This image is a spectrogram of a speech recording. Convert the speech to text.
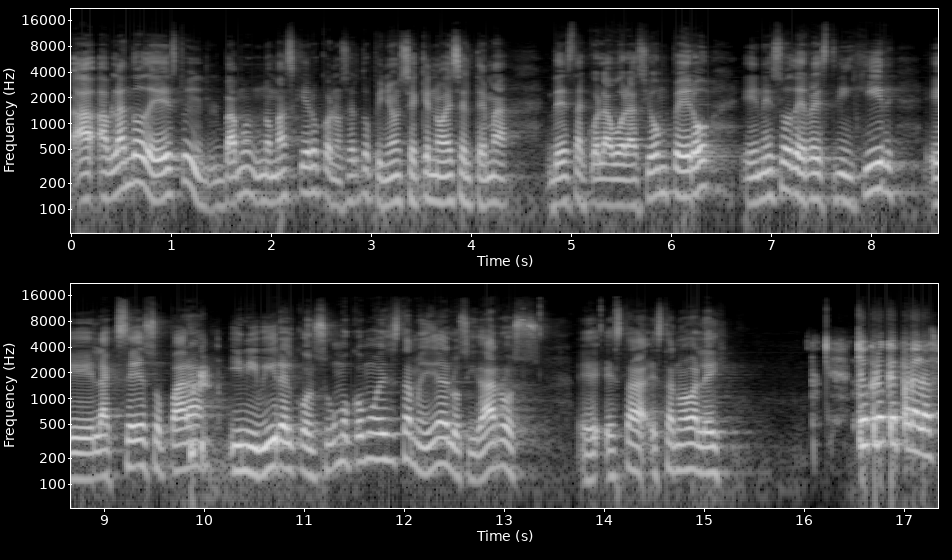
hablando de esto, y vamos, nomás quiero conocer tu opinión, sé que no es el tema de esta colaboración, pero en eso de restringir eh, el acceso para inhibir el consumo, ¿cómo es esta medida de los cigarros, eh, esta, esta nueva ley? Yo creo que para las,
